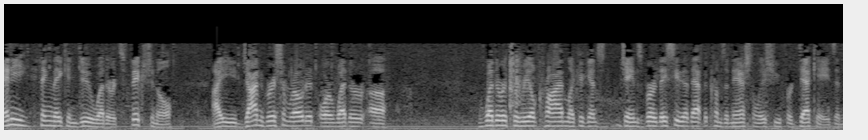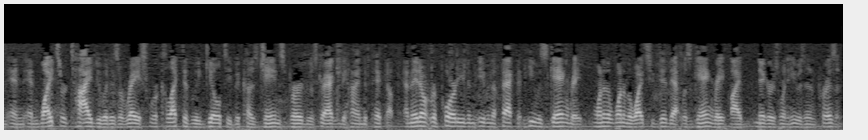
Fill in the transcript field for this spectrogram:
anything they can do, whether it's fictional, i.e., John Grisham wrote it, or whether uh, whether it's a real crime like against James Byrd, they see that that becomes a national issue for decades, and, and, and whites are tied to it as a race. We're collectively guilty because James Byrd was dragged behind the pickup, and they don't report even even the fact that he was gang raped. One of the one of the whites who did that was gang raped by niggers when he was in prison.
